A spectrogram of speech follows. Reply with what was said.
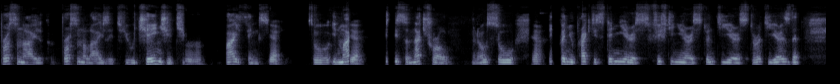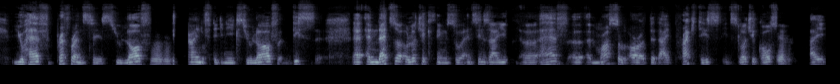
personalize, personalize it, you change it, you mm-hmm. buy things. Yeah. So in my yeah. it's a natural you know so yeah. when you practice 10 years 15 years 20 years 30 years that you have preferences you love mm-hmm. this kind of techniques you love this uh, and that's a, logic thing so and since i uh, have a, a, martial art that i practice it's logic also yeah. i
